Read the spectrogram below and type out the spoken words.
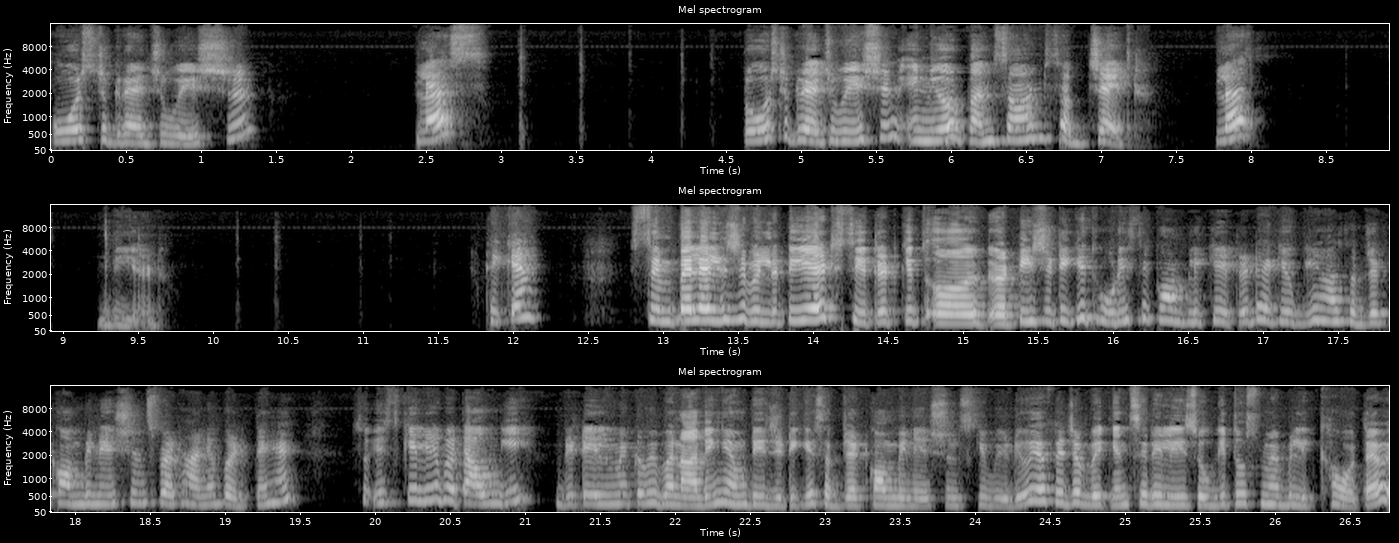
post graduation plus post graduation in your concern subject plus BEd ठीक है? सिंपल एलिजिबिलिटी है सीटेड की टीजीटी की थोड़ी सी कॉम्प्लिकेटेड है क्योंकि यहाँ सब्जेक्ट कॉम्बिनेशन बैठाने पड़ते हैं। सो so, इसके लिए बताऊँगी डिटेल में कभी बना देंगे हम टीजीटी के सब्जेक्ट कॉम्बिनेशन की वीडियो या फिर जब वैकेंसी रिलीज़ होगी तो उसमें भी लिखा होता है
